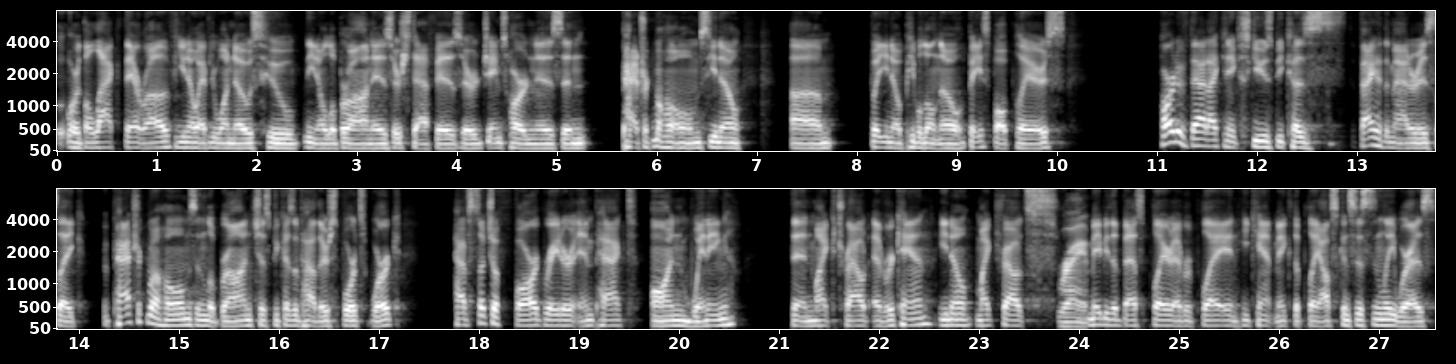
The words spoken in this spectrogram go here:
uh, or the lack thereof. You know, everyone knows who you know LeBron is, or Steph is, or James Harden is, and Patrick Mahomes. You know, um, but you know, people don't know baseball players. Part of that I can excuse because the fact of the matter is like Patrick Mahomes and LeBron, just because of how their sports work, have such a far greater impact on winning than Mike Trout ever can. You know, Mike Trout's Right. maybe the best player to ever play, and he can't make the playoffs consistently. Whereas,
